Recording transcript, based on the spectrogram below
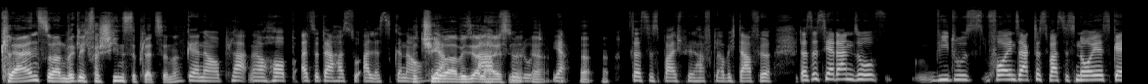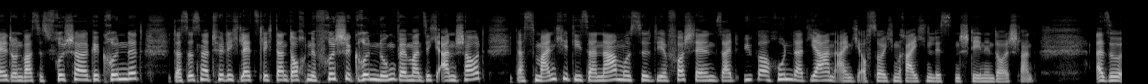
Clans, sondern wirklich verschiedenste Plätze. Ne? Genau, Platner, Hop, also da hast du alles, genau. Chira, ja, wie sie alle absolut, heißen. Ne? Ja. Ja. ja. Das ist beispielhaft, glaube ich, dafür. Das ist ja dann so wie du es vorhin sagtest, was ist neues Geld und was ist frischer gegründet. Das ist natürlich letztlich dann doch eine frische Gründung, wenn man sich anschaut, dass manche dieser Namen, musst du dir vorstellen, seit über 100 Jahren eigentlich auf solchen reichen Listen stehen in Deutschland. Also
